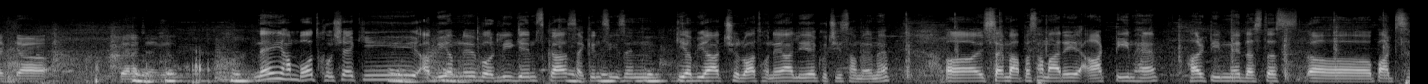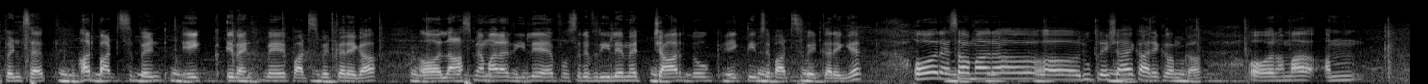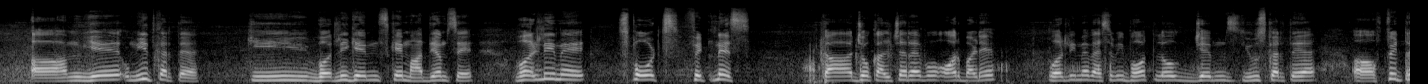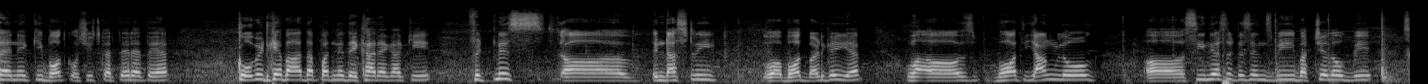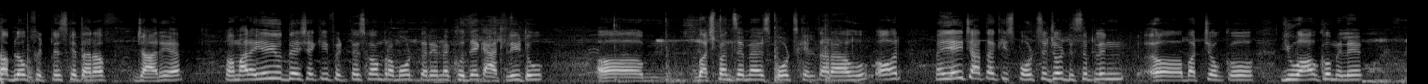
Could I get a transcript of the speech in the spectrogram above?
है, क्या कहना चाहेंगे? नहीं, हम बहुत खुश हैं कि अभी हमने वर्ली गेम्स का सेकंड सीज़न की अभी आज शुरुआत होने वाली है कुछ ही समय में। इस टाइम वापस हमारे आठ टीम हैं। हर टीम में दस दस पार्टिसिपेंट्स है। हर पार्टिसिपेंट एक इवेंट में पार्टिसिपेट करेगा। लास्ट में हमारा रिले है, वो सिर्फ़ रिले में चार लोग एक टीम से पार्टिसिपेट करेंगे। और ऐसा हमारा रूपरेशा है कार्यक्रम का। और हम हम अ, हम ये उम्मीद करते हैं कि वर्ली गेम्स के माध्यम से वर्ली में स्पोर्ट्स फिटनेस का जो कल्चर है वो और बढ़े। वर्ली में वैसे भी बहुत लोग जिम्स यूज़ करते हैं फिट रहने की बहुत कोशिश करते रहते हैं। कोविड के बाद अपन ने देखा रहेगा कि फिटनेस इंडस्ट्री बहुत बढ़ गई है। बहुत यंग लोग सीनियर सिटीजन्स भी बच्चे लोग भी सब लोग फिटनेस के तरफ़ जा रहे हैं। तो हमारा यही उद्देश्य है कि फिटनेस को हम प्रमोट करें। मैं खुद एक एथलीट हूँ। बचपन से मैं स्पोर्ट्स खेलता रहा हूँ और मैं यही चाहता हूँ कि स्पोर्ट्स से जो डिसिप्लिन बच्चों को, युवाओं को मिले,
